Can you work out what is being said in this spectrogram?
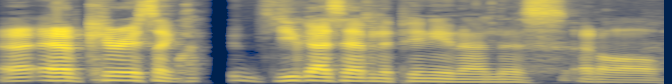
And and I'm curious, like, do you guys have an opinion on this at all?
